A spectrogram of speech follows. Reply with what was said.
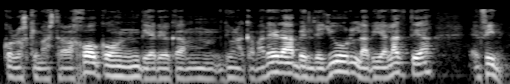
con los que más trabajó, con Diario de una camarera, Belle de Jour, La Vía Láctea, en fin,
